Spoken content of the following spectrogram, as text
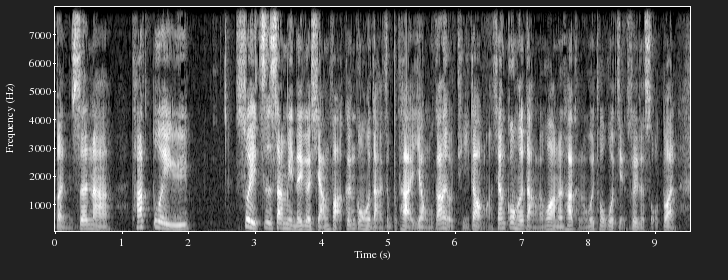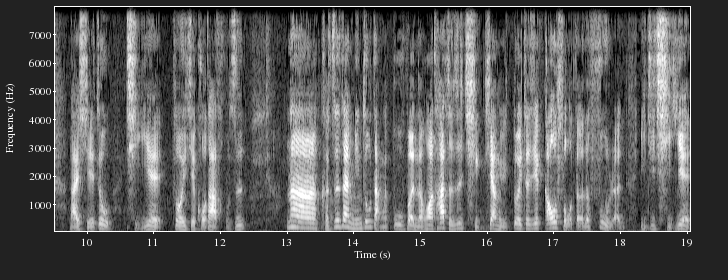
本身啊，它对于税制上面的一个想法跟共和党是不太一样。我们刚刚有提到嘛，像共和党的话呢，它可能会透过减税的手段来协助企业做一些扩大投资。那可是，在民主党的部分的话，它只是倾向于对这些高所得的富人以及企业，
